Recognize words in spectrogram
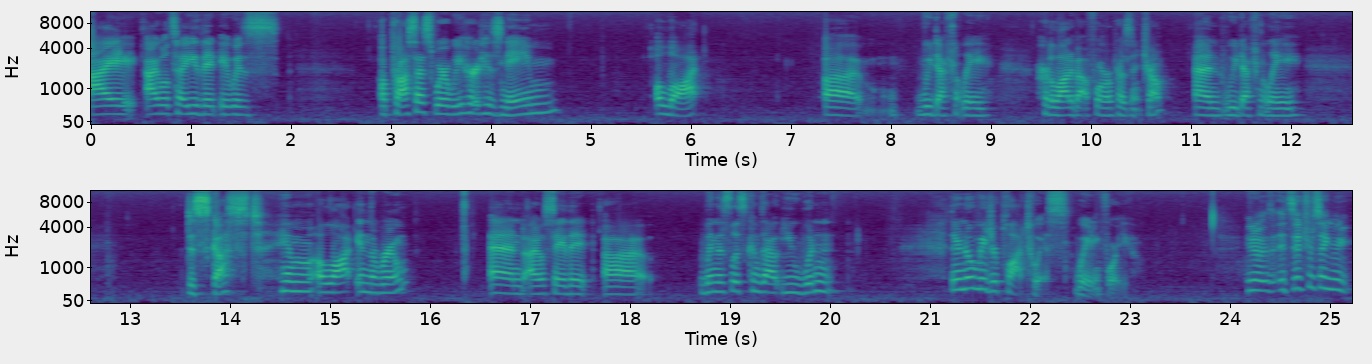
I, I will tell you that it was a process where we heard his name a lot. Uh, we definitely heard a lot about former President Trump, and we definitely discussed him a lot in the room. And I will say that uh, when this list comes out, you wouldn't, there are no major plot twists waiting for you. You know, it's interesting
